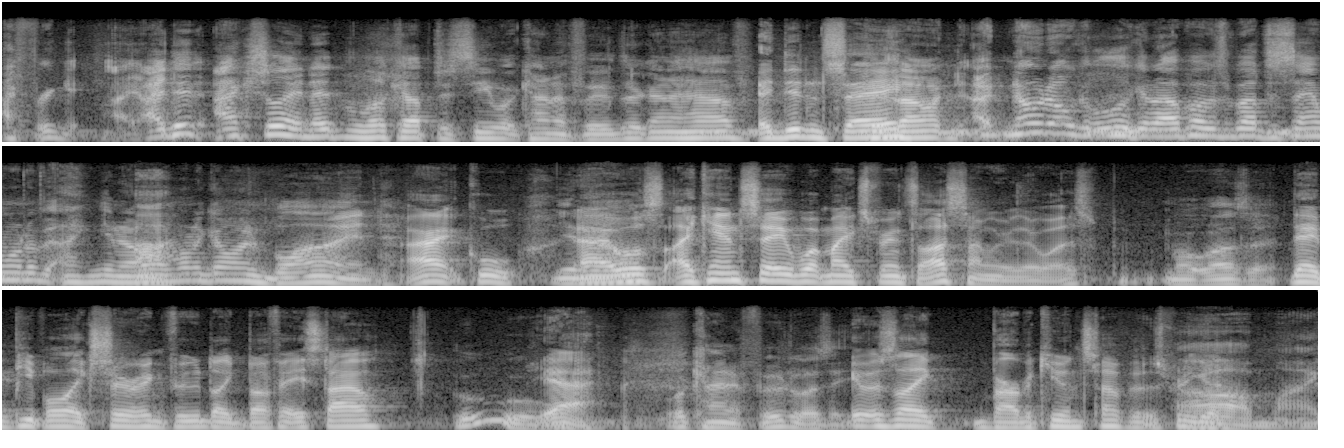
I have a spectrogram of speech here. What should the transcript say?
I forget. I, I did actually. I didn't look up to see what kind of food they're gonna have. It didn't say. I went, I, no, don't go look it up. I was about to say I want to. You know, I Ah. want to go in blind. All right, cool. You know, I will. I can say what my experience last time we were there was. What was it? They had people like serving food like buffet style. Ooh. Yeah. What kind of food was it? It was like barbecue and stuff. It was pretty good. Oh my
